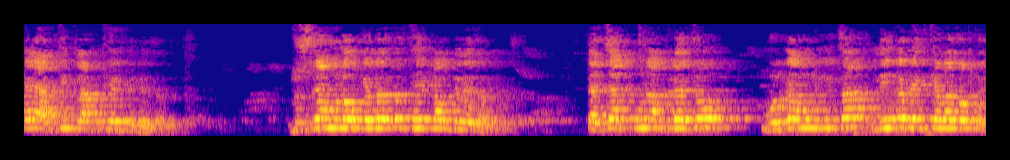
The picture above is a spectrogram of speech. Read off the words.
काही आर्थिक लाभ थेट दिले जातात. दुसऱ्या मुलावर केलं तर थेट लाभ दिले जातात. त्याच्यात पुन्हा आपल्या जो मुलगा मुलगीचा लिंगभेद केला जातोय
